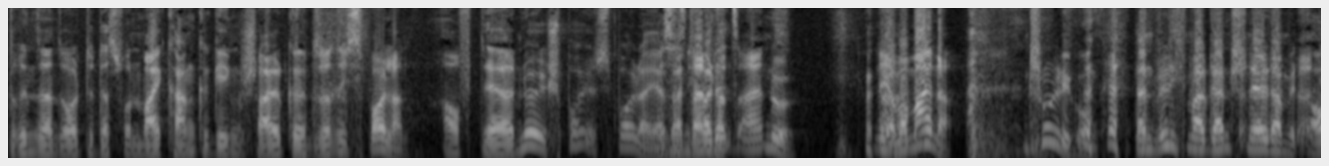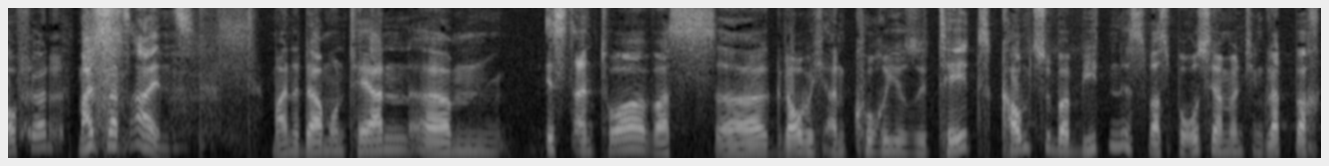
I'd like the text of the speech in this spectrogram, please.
drin sein sollte, das von Mike Hanke gegen Schalke. Du sollst nicht spoilern. Auf der, nö, ich spoiler ja ist gar nicht. Platz 1? Nö, Nee, aber meiner. Entschuldigung. Dann will ich mal ganz schnell damit aufhören. Mein Platz 1. Meine Damen und Herren, ähm, ist ein Tor, was, äh, glaube ich, an Kuriosität kaum zu überbieten ist, was Borussia Mönchengladbach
